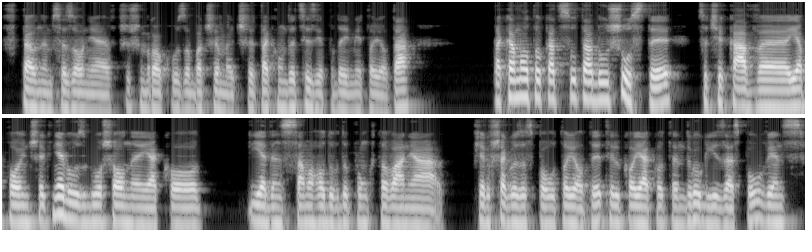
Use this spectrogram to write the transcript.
w pełnym sezonie w przyszłym roku. Zobaczymy, czy taką decyzję podejmie Toyota. Takamoto Katsuta był szósty. Co ciekawe, Japończyk nie był zgłoszony jako jeden z samochodów do punktowania pierwszego zespołu Toyoty, tylko jako ten drugi zespół, więc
